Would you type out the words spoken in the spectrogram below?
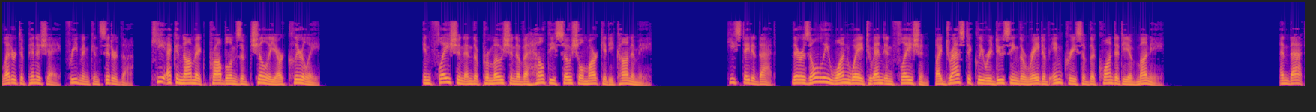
letter to Pinochet, Friedman considered the key economic problems of Chile are clearly inflation and the promotion of a healthy social market economy. He stated that, "...there is only one way to end inflation, by drastically reducing the rate of increase of the quantity of money." And that,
